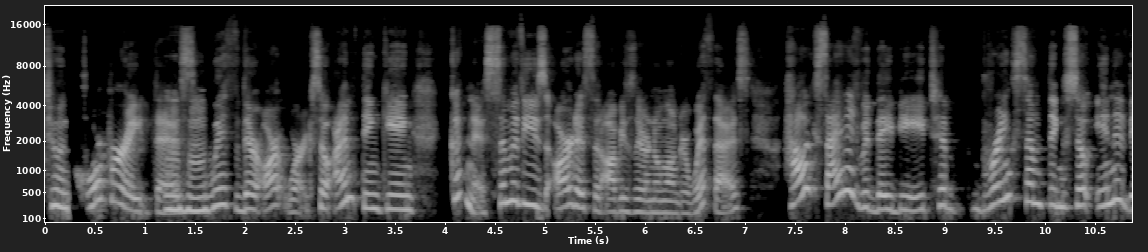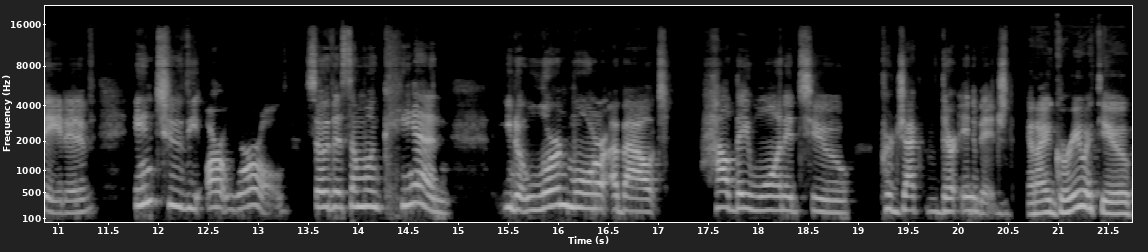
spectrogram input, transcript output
to incorporate this mm-hmm. with their artwork. So I'm thinking, goodness, some of these artists that obviously are no longer with us how excited would they be to bring something so innovative into the art world so that someone can you know learn more about how they wanted to project their image. And I agree with you,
